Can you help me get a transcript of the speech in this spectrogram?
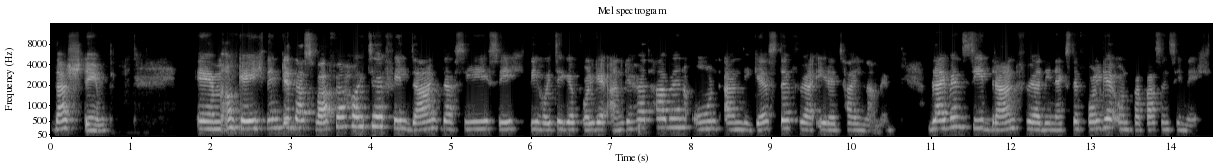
Das stimmt. Ähm, okay, ich denke, das war für heute. Vielen Dank, dass Sie sich die heutige Folge angehört haben und an die Gäste für Ihre Teilnahme. Bleiben Sie dran für die nächste Folge und verpassen Sie nicht.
